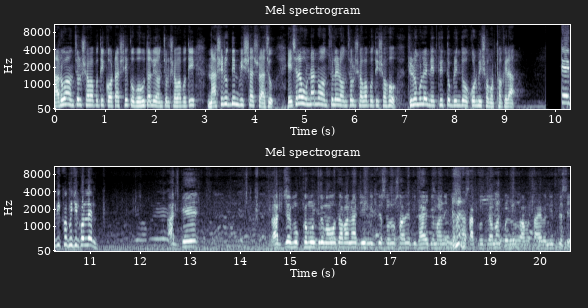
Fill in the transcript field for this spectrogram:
হারোয়া অঞ্চল সভাপতি কটা শেখ ও বহুতালী অঞ্চল সভাপতি নাসিরুদ্দিন বিশ্বাস রাজু। এছাড়াও অন্যান্য অঞ্চলের অঞ্চল সভাপতি সহ তৃণমূলের নেতৃত্ববৃন্দ ও কর্মী সমর্থকেরা। বিক্ষোভ মিছিল করলেন? আজকে রাজ্যের মুখ্যমন্ত্রী মমতা ব্যানার্জির নির্দেশ অনুসারে বিধায়ক মানে বিশ্বাস, আখরুজ্জামান, ফজলুর রহমান সাহেবের নির্দেশে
